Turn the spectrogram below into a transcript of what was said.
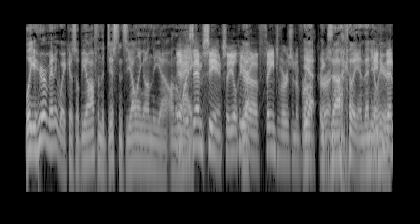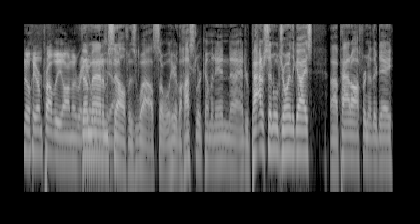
Well, you hear him anyway because he'll be off in the distance yelling on the uh, on the yeah, mic. he's MCing, so you'll hear Yeah. a faint version of Rob yeah, Kerr. and exactly. And then you'll hear Then we'll hear him probably on the radio. the man waves, yeah. himself as well. So we'll hear the hustler coming in. Uh, Andrew Patterson will join the guys. Uh, Pat off for another day,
